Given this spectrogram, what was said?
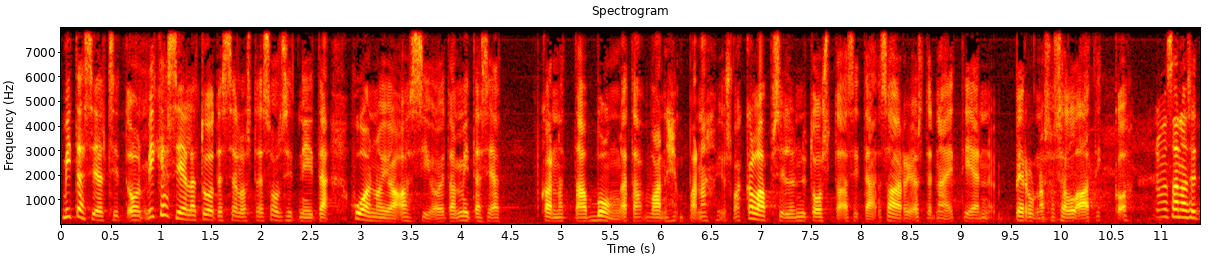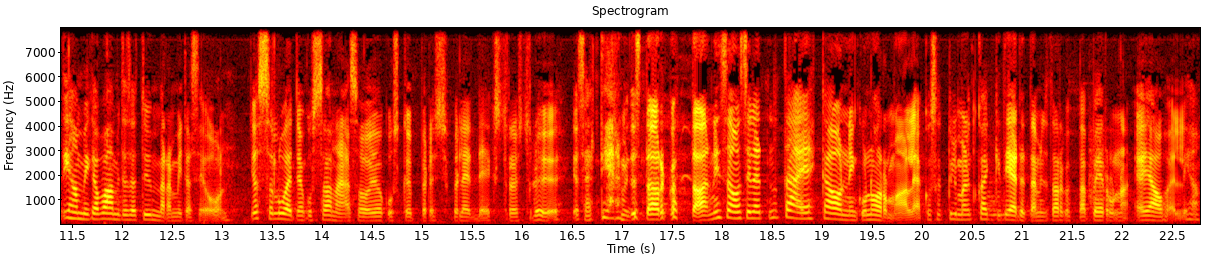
Mitä sieltä sitten on? Mikä siellä tuoteselosteessa on sitten niitä huonoja asioita? Mitä sieltä kannattaa bongata vanhempana, jos vaikka lapsille nyt ostaa sitä saarioisten äitien perunasosen laatikkoa? No mä sanoisin, että ihan mikä vaan, mitä sä et ymmärrä, mitä se on. Jos sä luet jonkun sana ja se on joku sköpperessypele ja sä et tiedä, mitä se tarkoittaa, niin se on silleen, että no tää ei ehkä ole niin kuin normaalia, koska kyllä me nyt kaikki tiedetään, mitä tarkoittaa peruna ja jauheliha.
